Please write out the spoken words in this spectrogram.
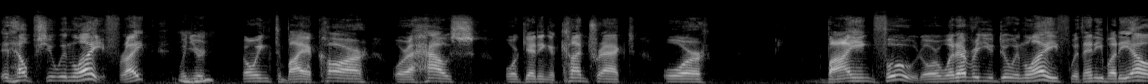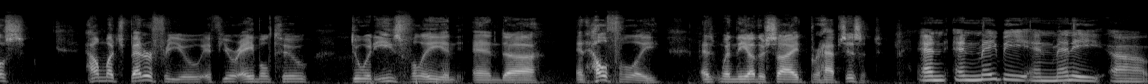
it helps you in life, right? When mm-hmm. you're going to buy a car or a house or getting a contract or buying food or whatever you do in life with anybody else, how much better for you if you're able to do it easily and and uh, and healthfully as when the other side perhaps isn't. And and maybe in many uh,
